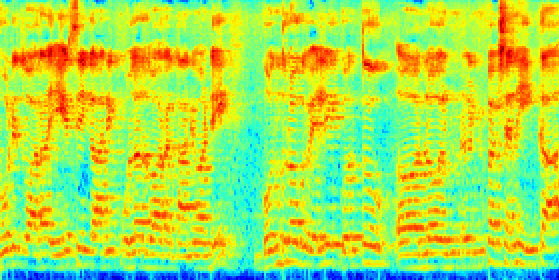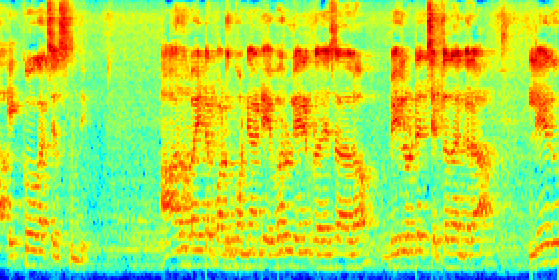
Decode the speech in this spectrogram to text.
నోటి ద్వారా ఏసీ కానీ కూలర్ ద్వారా కానివ్వండి గొంతులోకి వెళ్ళి గొంతులో ఇన్ఫెక్షన్ని ఇంకా ఎక్కువగా చేస్తుంది. ఆరు బయట పడుకోండి. అంటే ఎవరు లేని ప్రదేశాలలో వీలుంటే చెట్ల దగ్గర లేదు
